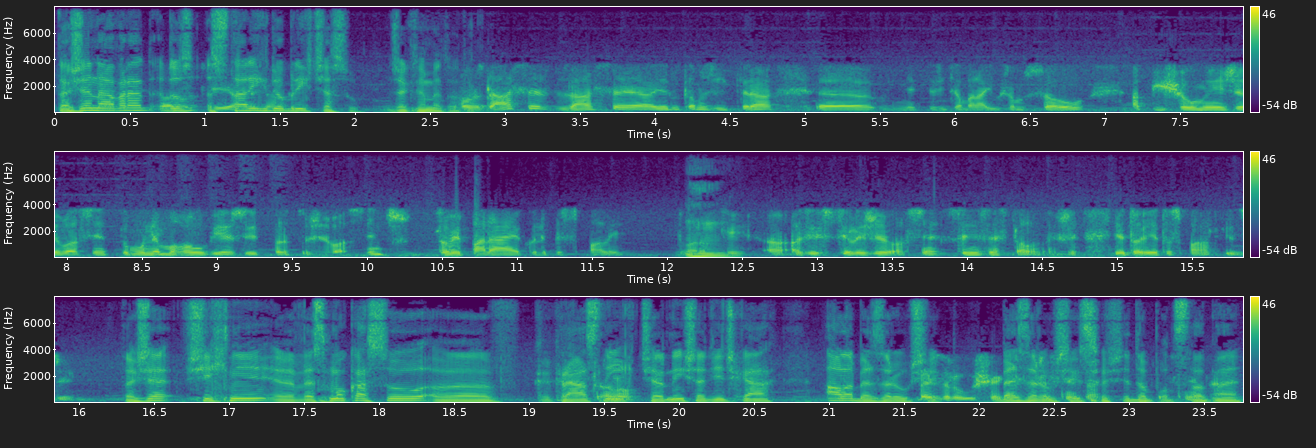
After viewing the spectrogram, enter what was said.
Takže návrat do starých dobrých časů, řekneme to. No, zdá se, zdá se, já jedu tam zítra, e, někteří kamarádi už tam jsou a píšou mi, že vlastně tomu nemohou věřit, protože vlastně to vypadá, jako kdyby spali dva hmm. roky a, a zjistili, že vlastně se nic nestalo, takže je to, je to zpátky zřejmě. Takže všichni eh, ve smokasu, eh, v krásných no. černých šatičkách, ale bez roušek. Bez roušek. Bez roušek, což je to podstatné.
